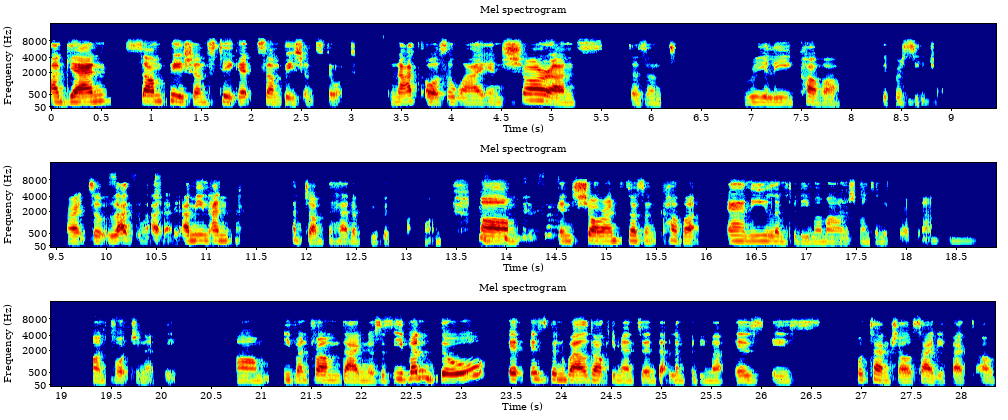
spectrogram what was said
again, some patients take it, some patients don't. And that's also why insurance doesn't really cover the procedure. All right. So that I, I mean, and I jumped ahead of you with that one. Um, insurance doesn't cover any lymphedema management in the Caribbean, mm-hmm. unfortunately. Um, even from diagnosis, even though it has been well documented that lymphedema is a potential side effect of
